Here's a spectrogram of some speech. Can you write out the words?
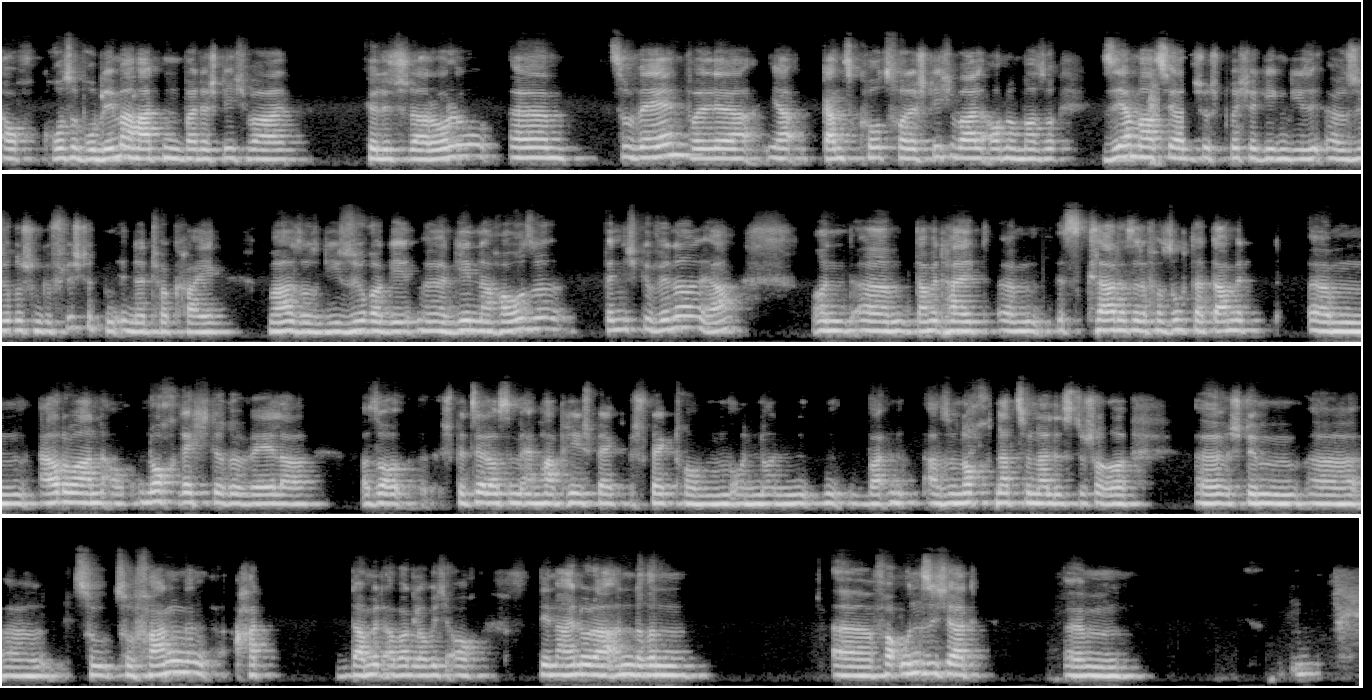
auch große Probleme hatten bei der Stichwahl Kılıçdaroğlu ähm, zu wählen, weil er ja ganz kurz vor der Stichwahl auch nochmal so sehr martialische Sprüche gegen die äh, syrischen Geflüchteten in der Türkei war. Also die Syrer ge äh, gehen nach Hause, wenn ich gewinne, ja. Und ähm, damit halt ähm, ist klar, dass er versucht hat, damit ähm, Erdogan auch noch rechtere Wähler, also speziell aus dem MHP-Spektrum und, und also noch nationalistischere äh, Stimmen äh, äh, zu, zu fangen, hat damit aber, glaube ich, auch den einen oder anderen äh, verunsichert. Ähm,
